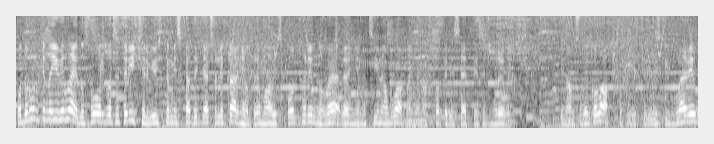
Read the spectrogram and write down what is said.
Подарунки на ювілей до свого 20-річчя Львівська міська дитяча лікарня отримала від спонсорів нове реанімаційне обладнання на 150 тисяч гривень. Фінансовий колапс. Хокеїсти львівських левів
